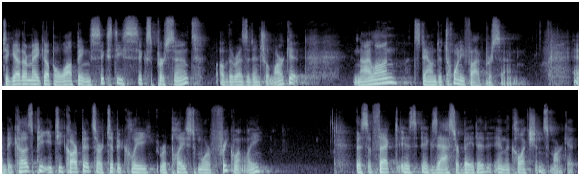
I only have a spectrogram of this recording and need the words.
together make up a whopping 66% of the residential market. Nylon, it's down to 25%. And because PET carpets are typically replaced more frequently, this effect is exacerbated in the collections market.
